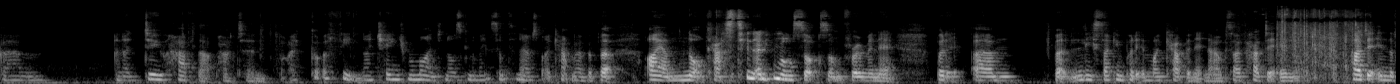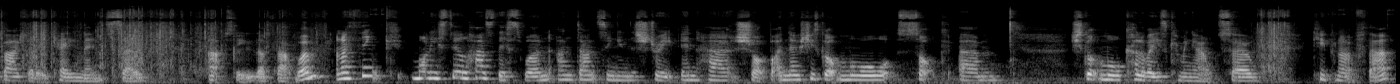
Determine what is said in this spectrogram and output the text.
Um, and I do have that pattern, but I got a feeling I changed my mind and I was going to make something else, but I can't remember. But I am not casting any more socks on for a minute. But it, um, but at least I can put it in my cabinet now because I've had it in had it in the bag that it came in. So absolutely love that one and i think molly still has this one and dancing in the street in her shop but i know she's got more sock um she's got more colorways coming out so keep an eye out for that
